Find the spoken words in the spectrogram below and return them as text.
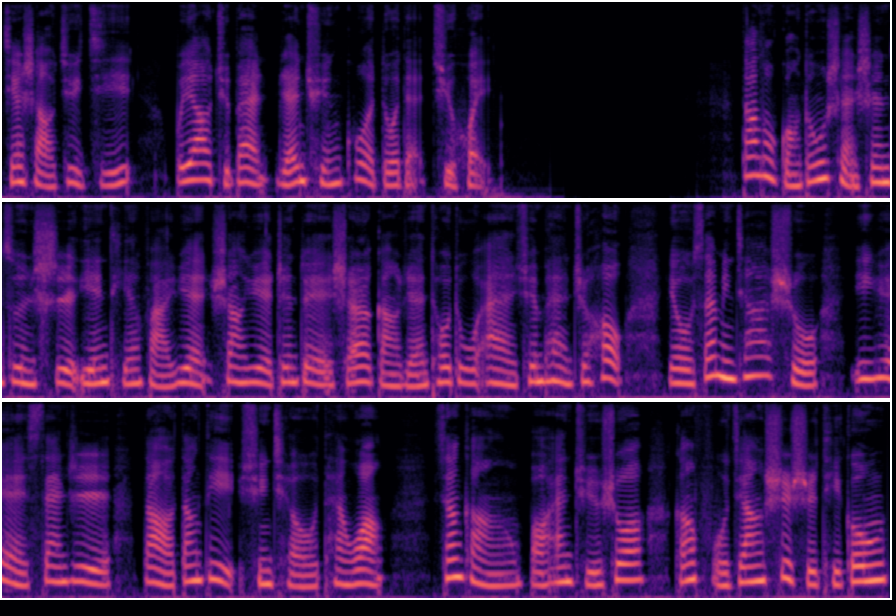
减少聚集，不要举办人群过多的聚会。大陆广东省深圳市盐田法院上月针对十二港人偷渡案宣判之后，有三名家属一月三日到当地寻求探望。香港保安局说，港府将适时提供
